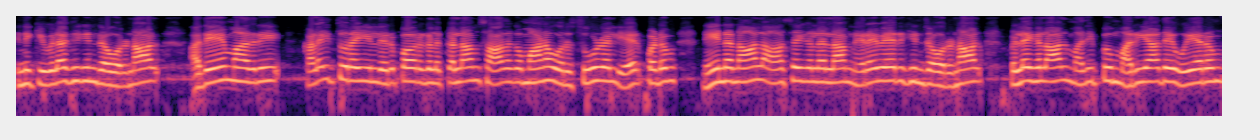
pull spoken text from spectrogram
இன்னைக்கு விலகுகின்ற ஒரு நாள். அதே மாதிரி கலைத்துறையில் இருப்பவர்களுக்கெல்லாம் சாதகமான ஒரு சூழல் ஏற்படும். நீண்ட நாள் ஆசைகள் எல்லாம் நிறைவேறுகின்ற ஒரு நாள். பிள்ளைகளால் மதிப்பு மரியாதை உயரும்.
